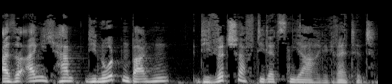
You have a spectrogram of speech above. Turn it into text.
Also eigentlich haben die Notenbanken die Wirtschaft die letzten Jahre gerettet.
